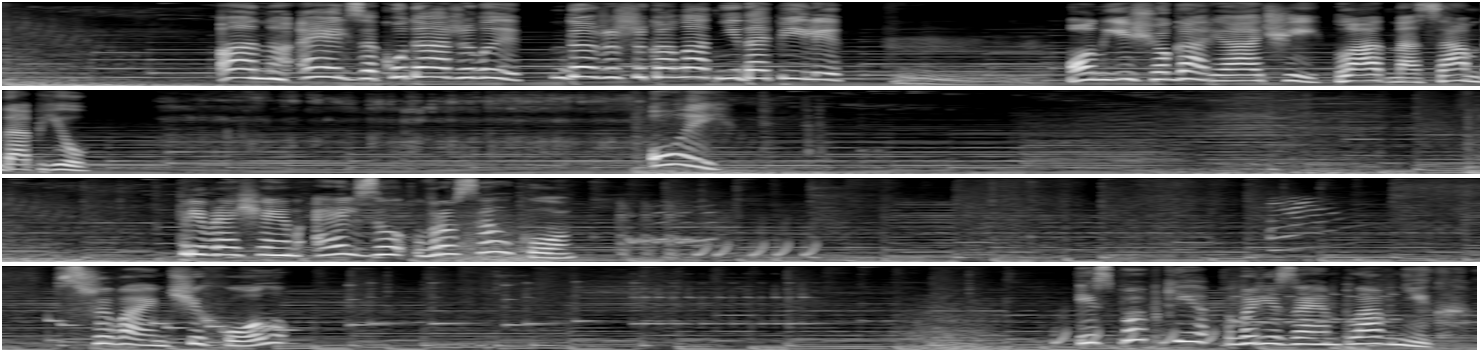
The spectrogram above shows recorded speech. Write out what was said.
Анна, Эльза, куда же вы? Даже шоколад не допили. Он еще горячий. Ладно, сам допью. Ой, Превращаем Эльзу в русалку. Сшиваем чехол. Из папки вырезаем плавник.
